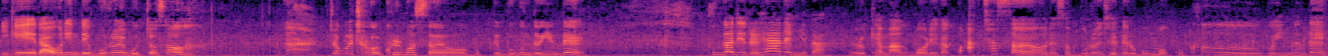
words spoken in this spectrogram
이게 라울인데 물을 못 줘서 쪼글쪼글 굶었어요. 묵, 묵은둥인데 분갈이를 해야 됩니다. 이렇게 막 머리가 꽉 찼어요. 그래서 물을 제대로 못 먹고 크고 있는데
